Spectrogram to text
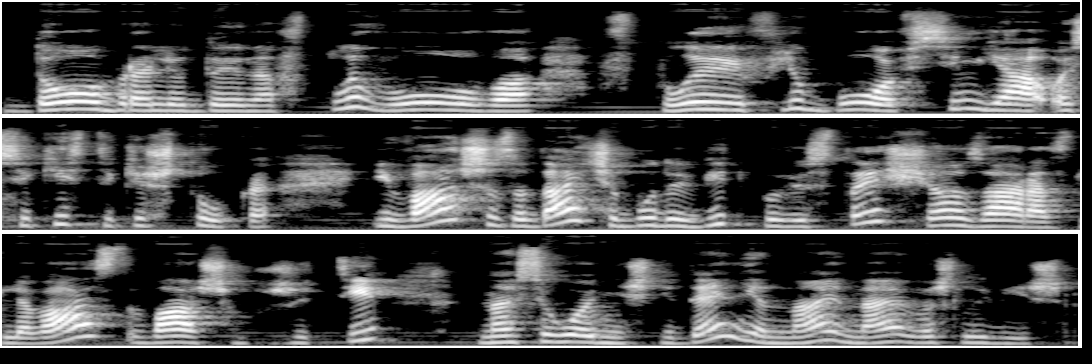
добра людина, впливова, вплив, любов, сім'я, ось якісь такі штуки. І ваша задача буде відповісти, що зараз для вас в вашому житті на сьогоднішній день є най-найважливішим.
